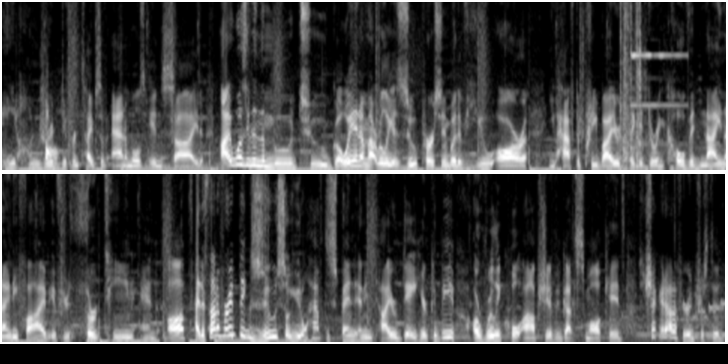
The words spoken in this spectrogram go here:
800 different types of animals inside. I wasn't in the mood to go in. I'm not really a zoo person, but if you are, you have to pre-buy your ticket during COVID, $9.95 if you're 13 and up. And it's not a very big zoo, so you don't have to spend an entire day here. Could be a really cool option if you've got small kids. So check it out if you're interested.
